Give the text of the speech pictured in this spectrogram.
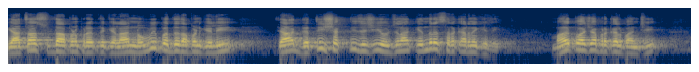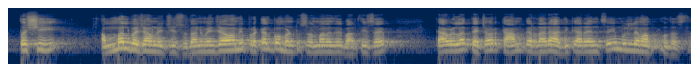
याचा सुद्धा आपण प्रयत्न केला. नववी पद्धत आपण केली. त्या गतिशक्ती जशी योजना केंद्र सरकारने केली महत्त्वाच्या प्रकल्पांची तशी अंमलबजावणीची सुद्धा. आणि म्हणजे जेव्हा मी प्रकल्प म्हणतो सन्माननीय भारती साहेब त्यावेळेला त्याच्यावर काम करणाऱ्या अधिकाऱ्यांचंही मूल्यमापन होत असतं.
